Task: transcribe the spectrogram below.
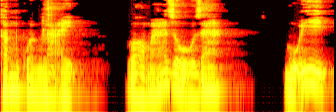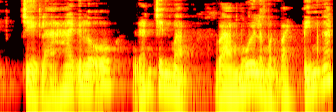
Thâm quầng lại, Gò má rồ ra. Mũi chỉ là hai cái lỗ Gắn trên mặt Và môi là một vạch tím ngắt,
